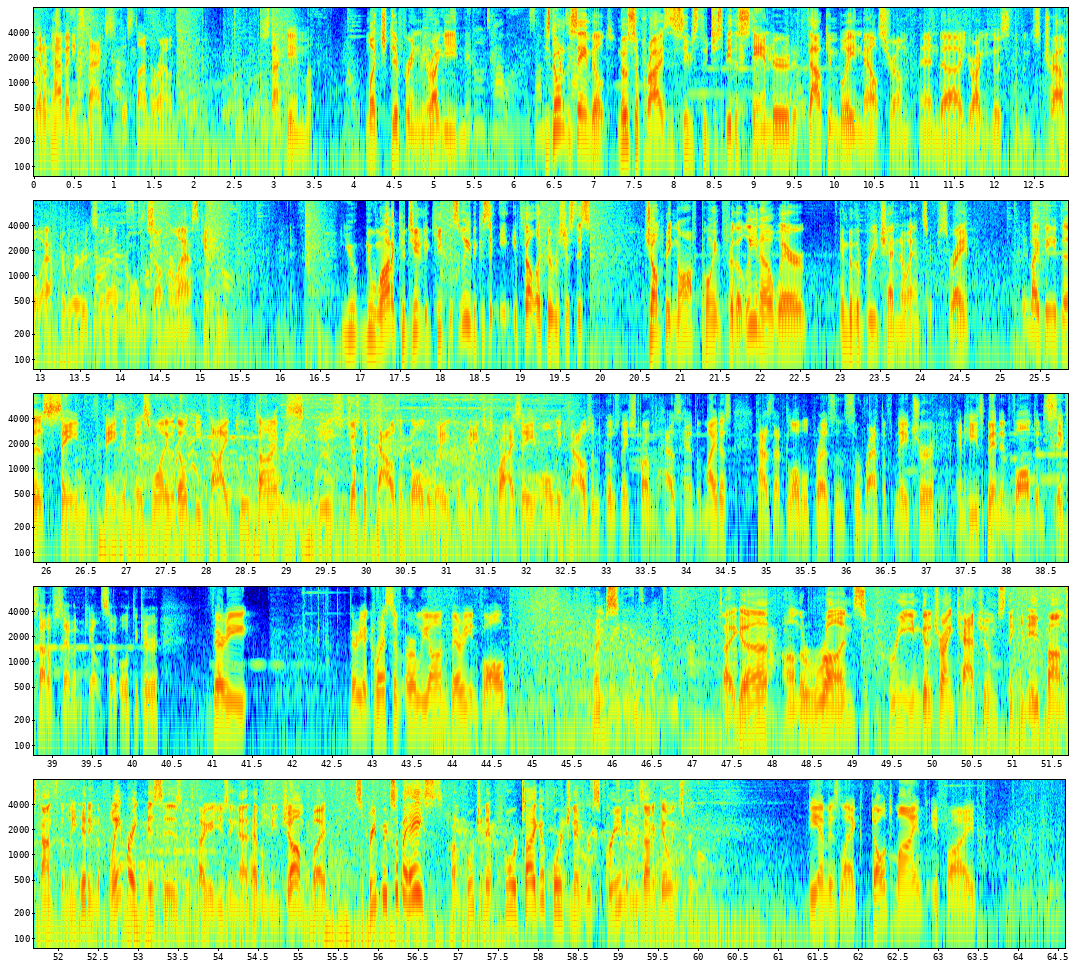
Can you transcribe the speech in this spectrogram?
They don't have any stacks this time around. Stack game much different. Yuragi, he's going to the same build. No surprise, this seems to just be the standard Falcon Blade Maelstrom, and uh, Yuragi goes to the Boots Travel afterwards uh, from what we saw in the last game. You you want to continue to keep this lead because it, it felt like there was just this jumping off point for the Lina where Into the Breach had no answers, right? It might be the same thing in this one, even though he died two times. He's just a thousand gold away from Nature's Prophet. I say only thousand because Nature's Prophet has Hand of Midas, has that global presence, the Wrath of Nature, and he's been involved in six out of seven kills. So Otaker, very, very aggressive early on, very involved. Wimps Taiga on the run. Supreme going to try and catch him. Sticky Napalm's constantly hitting. The Flame Break misses with Taiga using that Heavenly Jump, but Supreme picks up a haste. Unfortunate for Taiga, fortunate for Supreme, and he's on a killing spree. DM is like, don't mind if I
